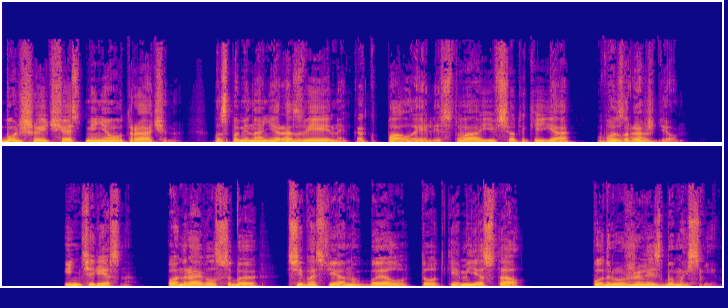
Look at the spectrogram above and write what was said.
Большая часть меня утрачена, воспоминания развеяны, как палая листва, и все-таки я возрожден. Интересно, понравился бы Себастьяну Беллу тот, кем я стал? Подружились бы мы с ним?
